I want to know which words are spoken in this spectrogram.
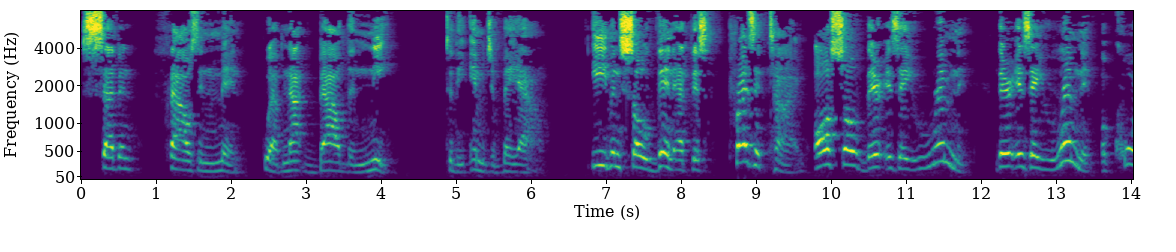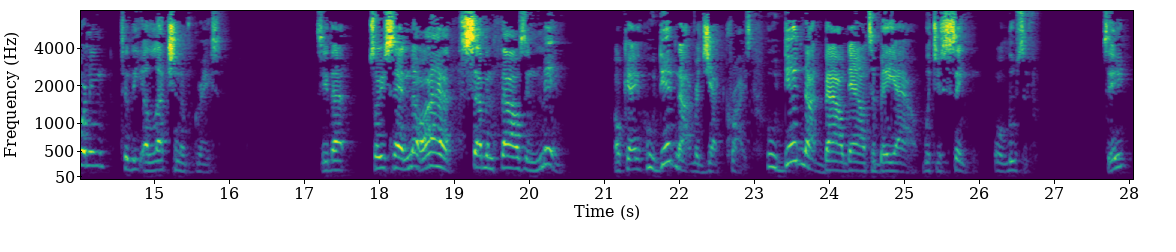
7,000 men who have not bowed the knee to the image of Baal. Even so, then, at this present time, also there is a remnant. There is a remnant according to the election of grace. See that? So he's saying, No, I have 7,000 men, okay, who did not reject Christ, who did not bow down to Baal, which is Satan or Lucifer. See?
